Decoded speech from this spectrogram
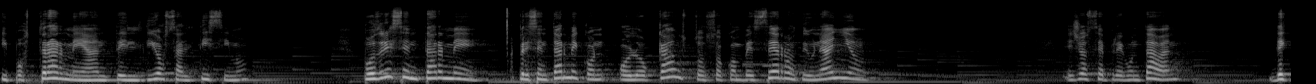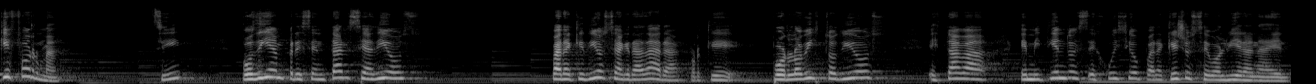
y postrarme ante el Dios Altísimo? ¿Podré sentarme, presentarme con holocaustos o con becerros de un año? ellos se preguntaban de qué forma ¿sí? podían presentarse a Dios para que Dios se agradara, porque por lo visto Dios estaba emitiendo ese juicio para que ellos se volvieran a Él.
